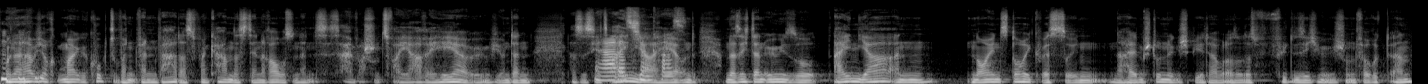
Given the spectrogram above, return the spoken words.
Und dann habe ich auch mal geguckt, wann, wann war das? Wann kam das denn raus? Und dann ist es einfach schon zwei Jahre her irgendwie. Und dann, das ist jetzt ja, ein ist Jahr her. Und, und dass ich dann irgendwie so ein Jahr an neuen Story-Quests so in einer halben Stunde gespielt habe oder so, das fühlte sich irgendwie schon verrückt an.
